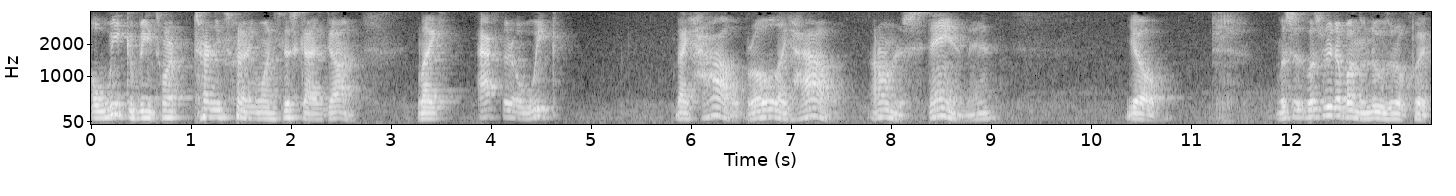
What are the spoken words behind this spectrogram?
a week of being turning 21, this guy's gone. Like, after a week. Like, how, bro? Like, how? I don't understand, man. Yo, let's, let's read up on the news real quick.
